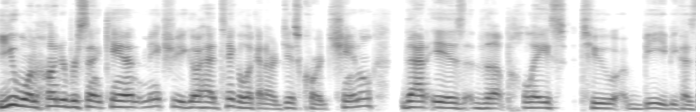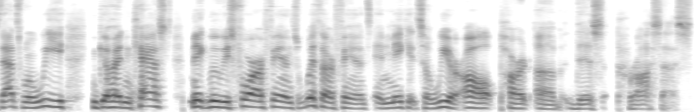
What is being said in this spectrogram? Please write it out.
you 100% can. Make sure you go ahead, take a look at our Discord channel. That is the place to be because that's where we can go ahead and cast, make movies for our fans, with our fans, and make it so we are all part of this process.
